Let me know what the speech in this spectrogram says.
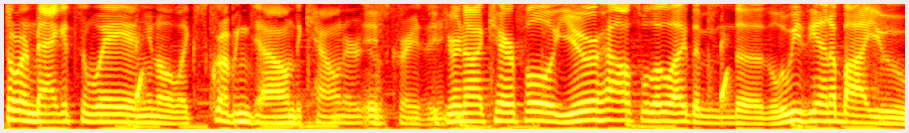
throwing maggots away and, you know, like scrubbing down the counters. It was crazy. If you're not careful, your house will look like the, the Louisiana Bayou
